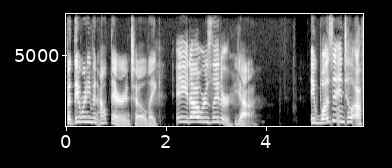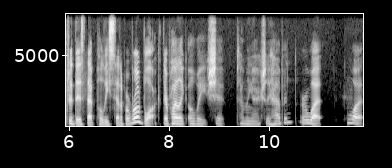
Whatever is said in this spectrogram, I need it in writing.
But they weren't even out there until like Eight hours later. yeah. It wasn't until after this that police set up a roadblock. They're probably like, oh, wait, shit, something actually happened? Or what? What?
